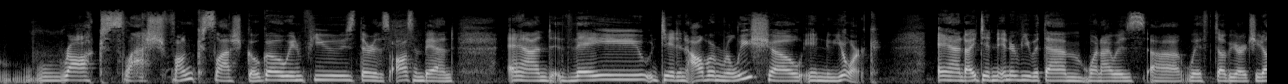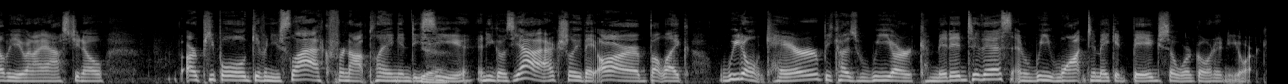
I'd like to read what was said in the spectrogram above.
rock slash funk slash go go infused. They're this awesome band. And they did an album release show in New York. And I did an interview with them when I was uh, with WRGW, and I asked, you know, are people giving you slack for not playing in DC? Yeah. And he goes, yeah, actually they are, but like we don't care because we are committed to this and we want to make it big, so we're going to New York.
